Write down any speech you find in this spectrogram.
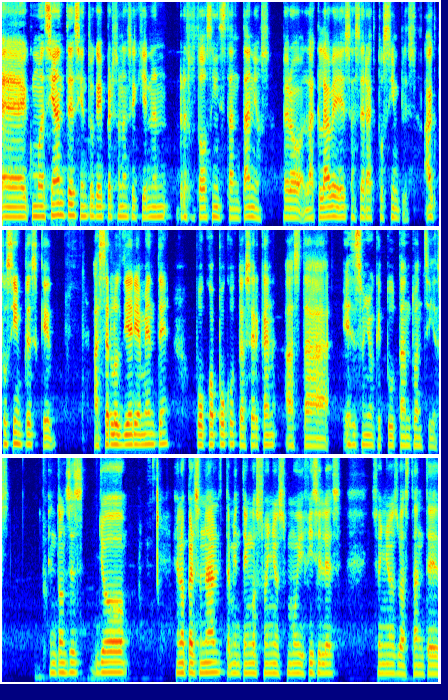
eh, como decía antes, siento que hay personas que quieren resultados instantáneos, pero la clave es hacer actos simples. Actos simples que hacerlos diariamente, poco a poco te acercan hasta ese sueño que tú tanto ansías. Entonces yo, en lo personal, también tengo sueños muy difíciles, sueños bastante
